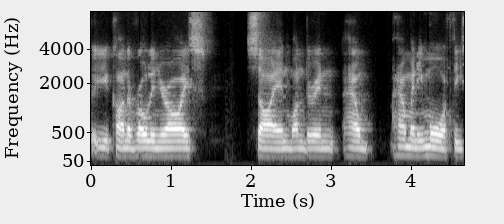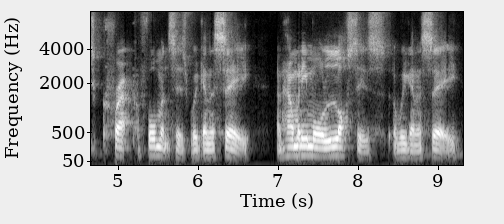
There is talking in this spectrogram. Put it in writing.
you're kind of rolling your eyes, sighing, wondering how how many more of these crap performances we're going to see, and how many more losses are we going to see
